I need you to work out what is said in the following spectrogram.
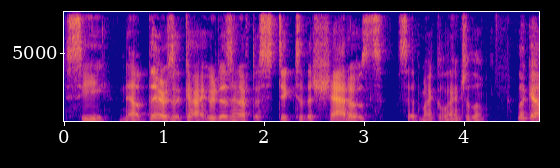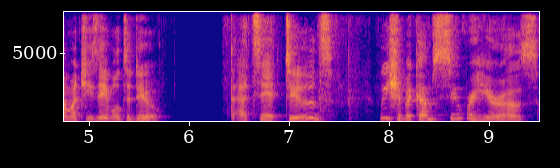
See, now there's a guy who doesn't have to stick to the shadows, said Michelangelo. Look how much he's able to do. That's it, dudes! We should become superheroes!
